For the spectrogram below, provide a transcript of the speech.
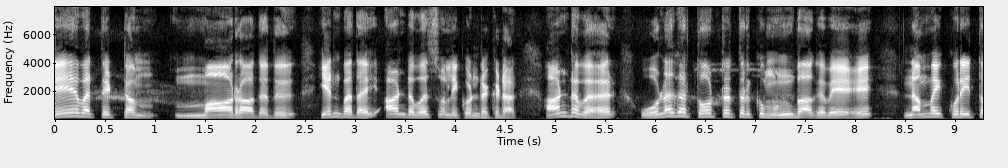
தேவ திட்டம் மாறாதது என்பதை ஆண்டவர் சொல்லி கொண்டிருக்கிறார். ஆண்டவர் உலக தோற்றத்திற்கு முன்பாகவே நம்மை குறித்து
